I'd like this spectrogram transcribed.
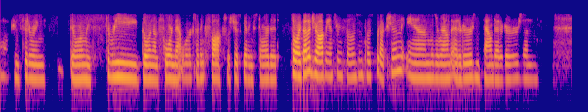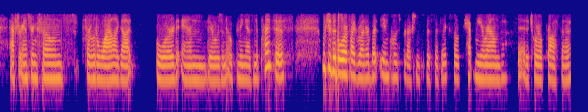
uh, considering there were only three going on four networks. I think Fox was just getting started. So I got a job answering phones in post production and was around editors and sound editors. And after answering phones for a little while, I got bored and there was an opening as an apprentice, which is a glorified runner, but in post production specific. So it kept me around the editorial process.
